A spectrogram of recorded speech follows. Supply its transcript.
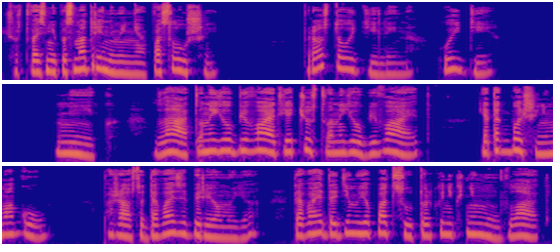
Черт возьми, посмотри на меня, послушай». «Просто уйди, Лина, уйди». «Ник, «Влад, он ее убивает, я чувствую, он ее убивает. Я так больше не могу. Пожалуйста, давай заберем ее. Давай дадим ее под суд, только не к нему, Влад».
